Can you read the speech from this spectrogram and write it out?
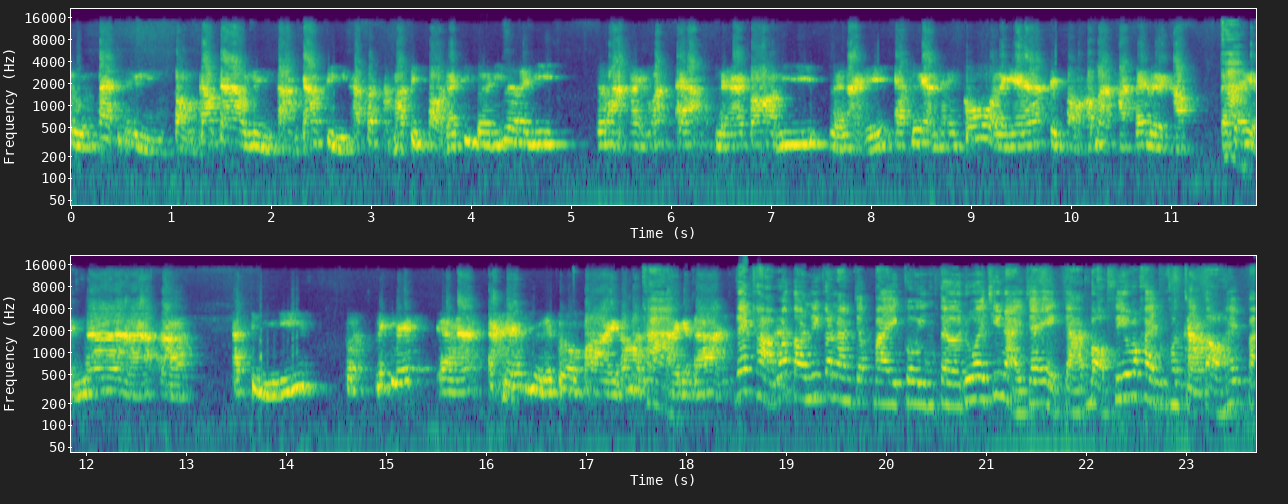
ศูนย์แปดหนึ่งสองเก้าเก้าหนึ่งสามเก้าสี่ครับก็สามารถติดต่อได้ที่เบอร์นี้เลยมีไลน์วัดแอปนะฮะก็มีหลายๆแอปด้วยกันไทโก้อะไรเงี้ยนะติดต่อเข้ามาทักได้เลยครับก็จะเห็นหน้าอ่าอาสีเล็กๆนะฮะอยู่ในโปรไฟล์เข้ามาทักทายกันได้ ได้ข่าวว่าตอนนี้กำลังจะไปโกอินเตอร์ด้วยที่ไหนจะเอกจ๋าบอกซิว่าใครเป็นคนติดต่อให้ไป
